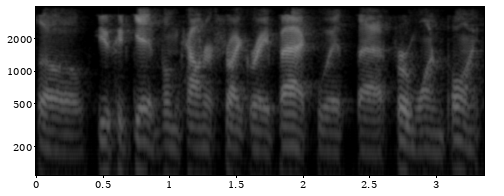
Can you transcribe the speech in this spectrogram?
So you could give them Counter Strike right back with that for one point,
